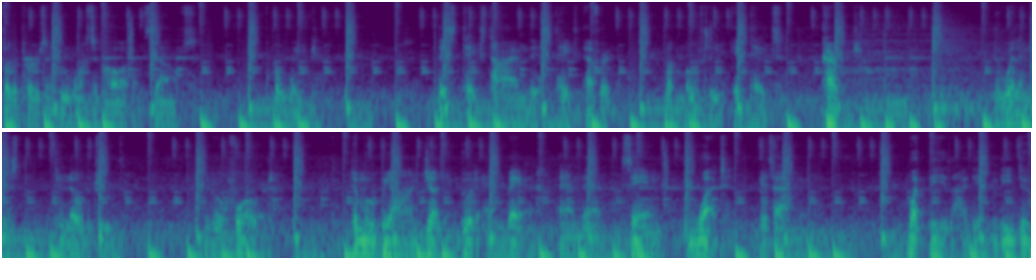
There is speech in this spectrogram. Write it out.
for the person who wants to call themselves awake. This takes time, this takes effort, but mostly it takes courage, willingness to know the truth, to go forward, to move beyond judging good and bad, and then seeing what is happening. What these ideas will lead to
